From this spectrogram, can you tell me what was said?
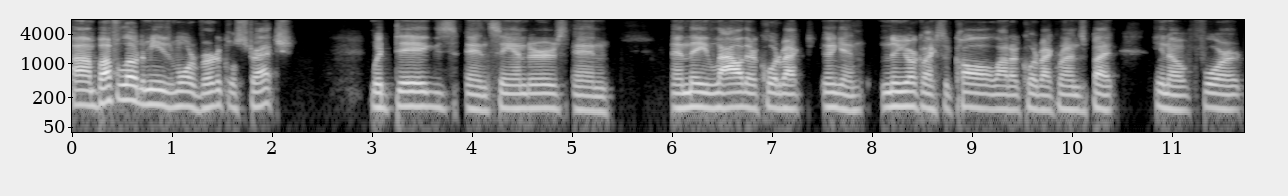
Um, Buffalo to me is more vertical stretch with Diggs and Sanders and and they allow their quarterback again. New York likes to call a lot of quarterback runs, but you know, for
